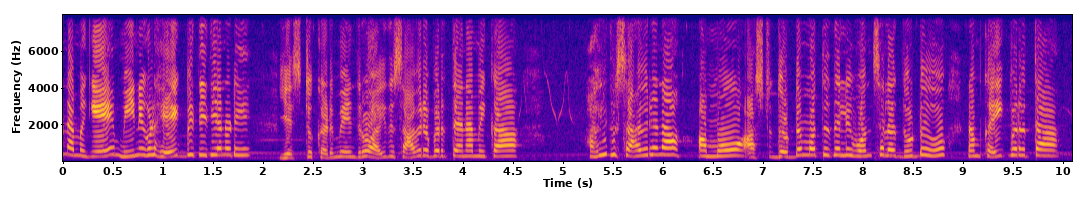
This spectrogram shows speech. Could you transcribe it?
ನಮಗೆ ಮೀನುಗಳು ಹೇಗ್ ಬಿದ್ದಿದ್ಯಾ ನೋಡಿ. ಎಷ್ಟು ಕಡಿಮೆ ಅಂದ್ರು ಐದು ಸಾವಿರ ಬರುತ್ತೆ ಅನಾಮಿಕಾ. ಐದು ಸಾವಿರನಾ? ಅಮ್ಮೋ, ಅಷ್ಟು ದೊಡ್ಡ ಮೊತ್ತದಲ್ಲಿ ಒಂದ್ಸಲ ದುಡ್ಡು ನಮ್ ಕೈಗೆ ಬರುತ್ತಾ?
